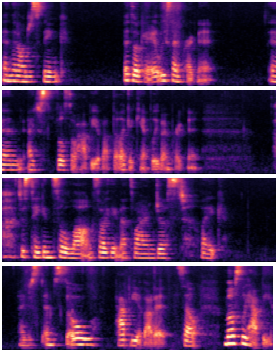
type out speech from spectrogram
and then I'll just think, it's okay, at least I'm pregnant. And I just feel so happy about that. Like, I can't believe I'm pregnant. It's just taken so long. So I think that's why I'm just like, I just am so happy about it. So, mostly happy.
